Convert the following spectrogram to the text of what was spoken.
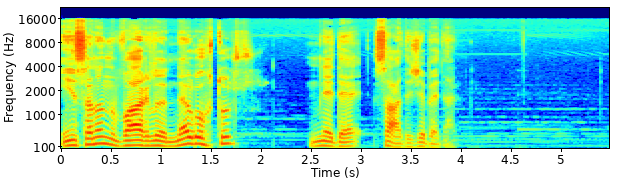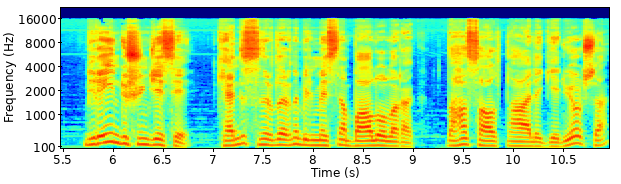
insanın varlığı ne ruhtur ne de sadece beden. Bireyin düşüncesi kendi sınırlarını bilmesine bağlı olarak daha sağlıklı hale geliyorsa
